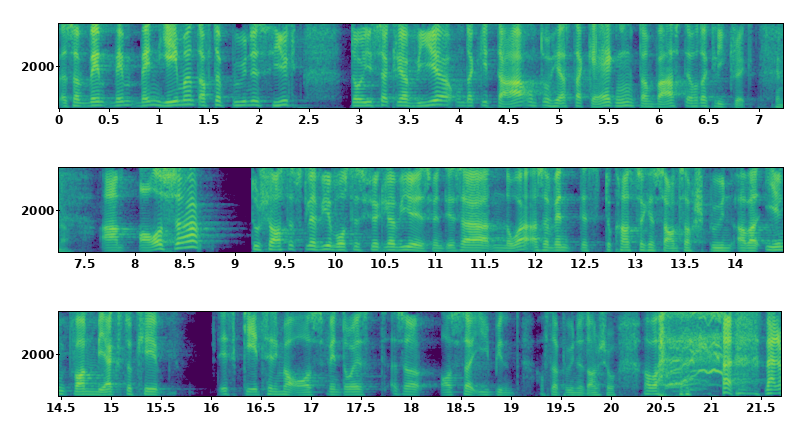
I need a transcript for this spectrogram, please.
Also wenn, wenn, wenn jemand auf der Bühne sieht, da ist ein Klavier und eine Gitarre und du hörst da Geigen, dann weißt der hat ein Click-Track. Genau. Ähm, außer du schaust aufs Klavier, was das für ein Klavier ist. Wenn das ein Nor, also wenn das, du kannst solche Sounds auch spielen, aber irgendwann merkst du, okay, es geht ja nicht mehr aus, wenn da ist, also außer ich bin auf der Bühne dann schon. Aber nein,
